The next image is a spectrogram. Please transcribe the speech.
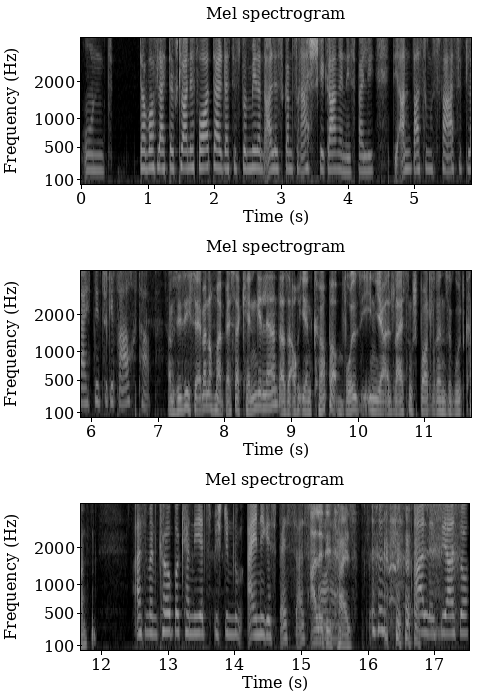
Und da war vielleicht der kleine Vorteil, dass das bei mir dann alles ganz rasch gegangen ist, weil ich die Anpassungsphase vielleicht nicht so gebraucht habe. Haben Sie sich selber noch mal besser kennengelernt, also auch Ihren Körper, obwohl Sie ihn ja als Leistungssportlerin so gut kannten? Also meinen Körper kenne ich jetzt bestimmt um einiges besser als Alle vorher. Details. Alles, ja. Also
